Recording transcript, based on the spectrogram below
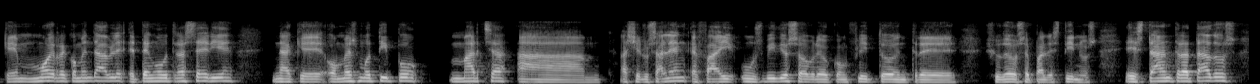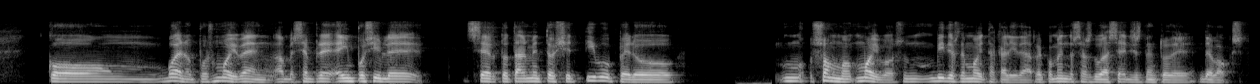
que é moi recomendable, e ten outra serie na que o mesmo tipo marcha a, a Xerusalén e fai uns vídeos sobre o conflito entre xudeus e palestinos. Están tratados con, bueno, pois moi ben. Home, sempre é imposible ser totalmente obxectivo, pero son moi bons, vídeos de moita calidad. Recomendo esas dúas series dentro de, de Vox.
